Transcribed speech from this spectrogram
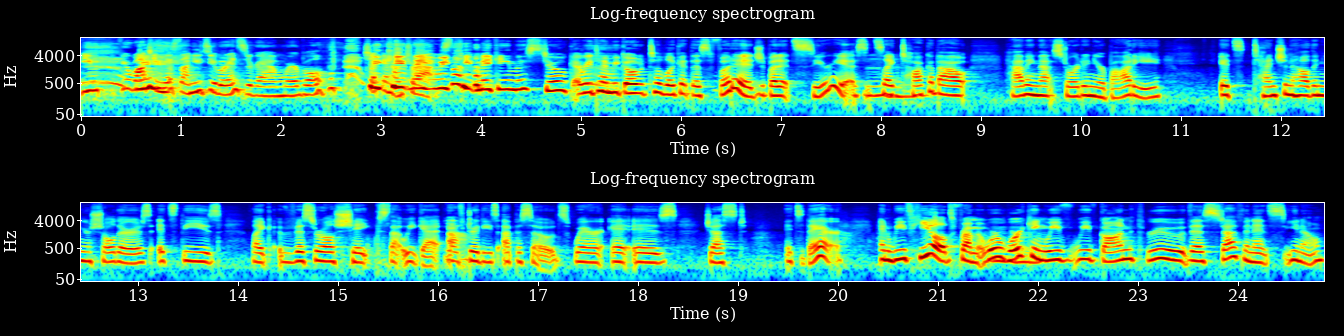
If you if you're watching this on YouTube or Instagram, we're both we checking our keep ma- we keep making this joke every time we go to look at this footage, but it's serious. It's like Mm-hmm. talk about having that stored in your body. It's tension held in your shoulders. It's these like visceral shakes that we get Yeah. after these episodes where it is just it's there. And we've healed from it. We're Mm-hmm. working. We've we've gone through this stuff and it's, you know,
